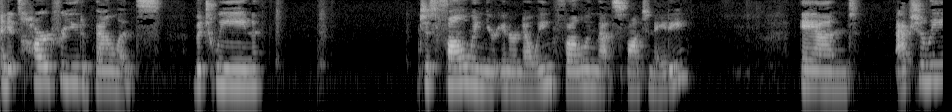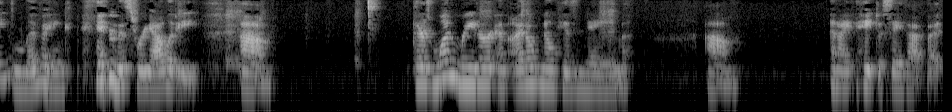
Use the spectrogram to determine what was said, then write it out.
And it's hard for you to balance between just following your inner knowing, following that spontaneity, and actually living in this reality. Um, there's one reader, and I don't know his name. Um, and I hate to say that, but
